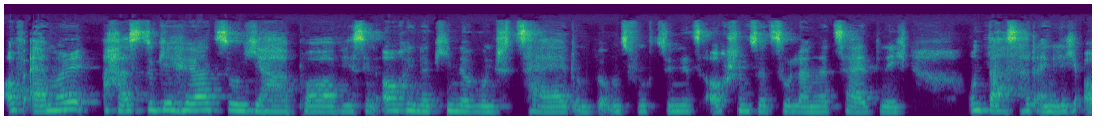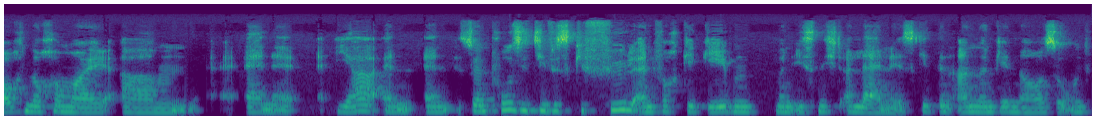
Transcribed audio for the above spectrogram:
auf einmal hast du gehört, so, ja, boah, wir sind auch in der Kinderwunschzeit und bei uns funktioniert es auch schon seit so langer Zeit nicht. Und das hat eigentlich auch noch einmal ähm, eine, ja, ein, ein, so ein positives Gefühl einfach gegeben. Man ist nicht alleine, es geht den anderen genauso. Und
